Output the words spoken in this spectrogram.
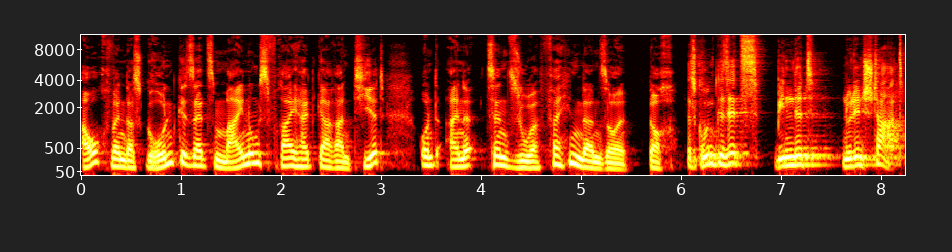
Auch wenn das Grundgesetz Meinungsfreiheit garantiert und eine Zensur verhindern soll. Doch. Das Grundgesetz bindet nur den Staat.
